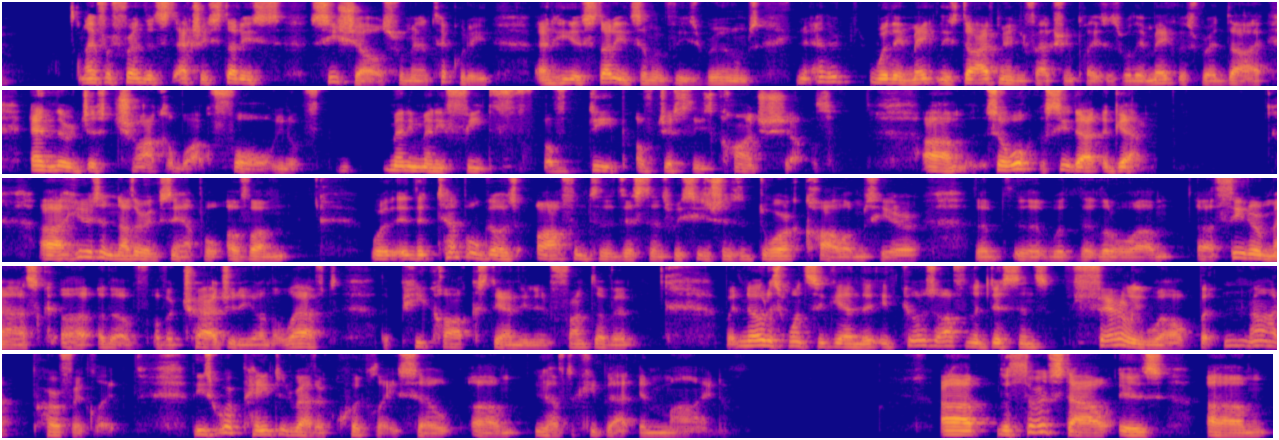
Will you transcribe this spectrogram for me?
I have a friend that actually studies seashells from antiquity, and he has studied some of these rooms and where they make these dye manufacturing places where they make this red dye, and they're just chock a block full, you know, many many feet of deep of just these conch shells. Um, so we'll see that again. Uh, here's another example of um, where the temple goes off into the distance. We see just Doric columns here, the, the, with the little um, uh, theater mask uh, of, of, a tragedy on the left, the peacock standing in front of it. But notice once again that it goes off in the distance fairly well, but not perfectly. These were painted rather quickly, so um, you have to keep that in mind. Uh, the third style is um,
